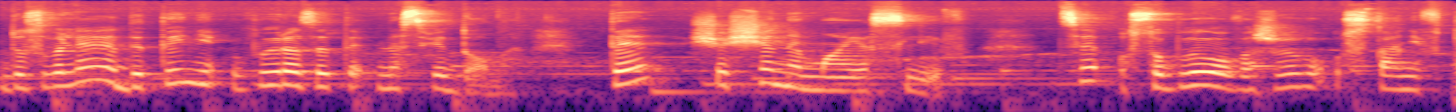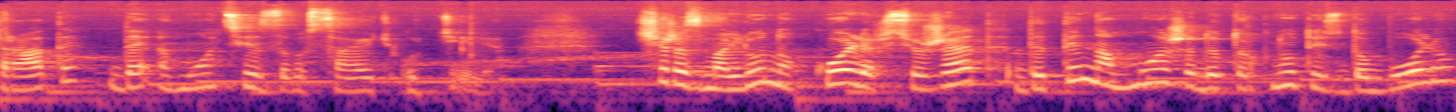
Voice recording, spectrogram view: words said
дозволяє дитині виразити несвідоме, те, що ще не має слів. Це особливо важливо у стані втрати, де емоції зависають у тілі. Через малюнок, колір, сюжет дитина може доторкнутися до болю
